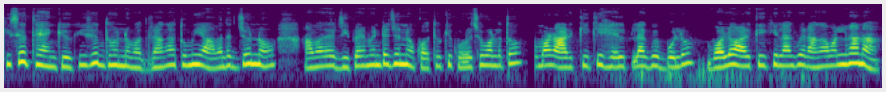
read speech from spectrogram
কিসের থ্যাংক ইউ কিসের ধন্যবাদ? রাঙা, তুমি আমাদের জন্য, আমাদের ডিপার্টমেন্টের জন্য কত কি করেছ বলো তো? তোমার আর কি কি হেল্প লাগবে বলো? বলো আর কি কি লাগবে? রাঙা বলে, না না,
